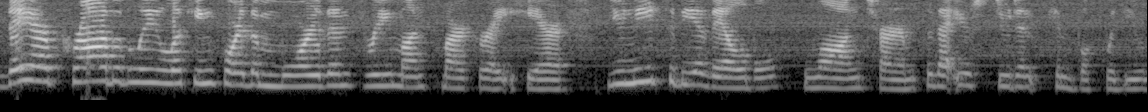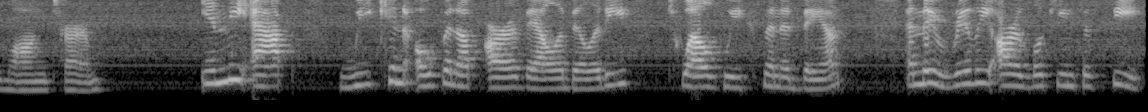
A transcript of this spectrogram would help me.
they are probably looking for the more than three months mark right here. You need to be available long term so that your students can book with you long term. In the app, we can open up our availability 12 weeks in advance and they really are looking to see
